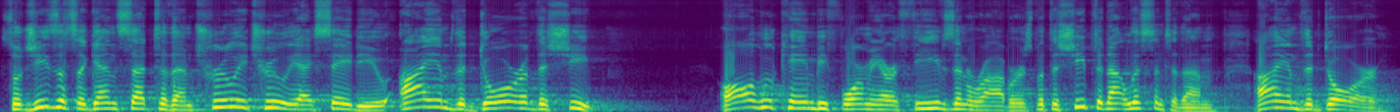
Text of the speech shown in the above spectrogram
So Jesus again said to them, Truly, truly, I say to you, I am the door of the sheep. All who came before me are thieves and robbers, but the sheep did not listen to them. I am the door.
